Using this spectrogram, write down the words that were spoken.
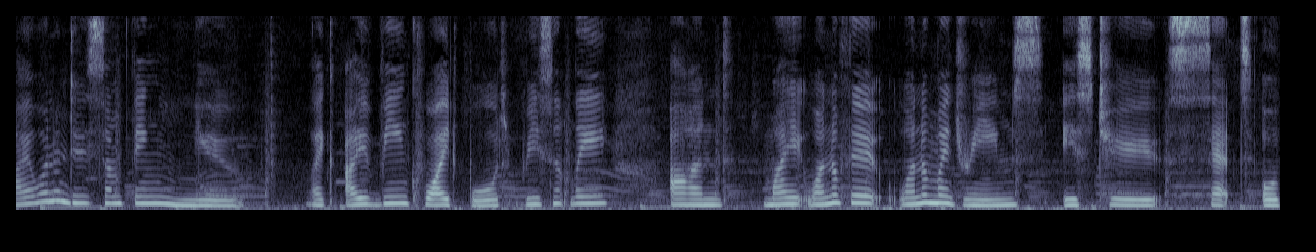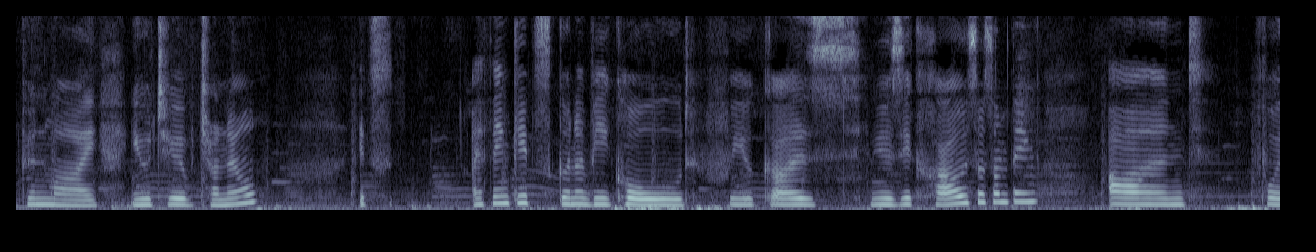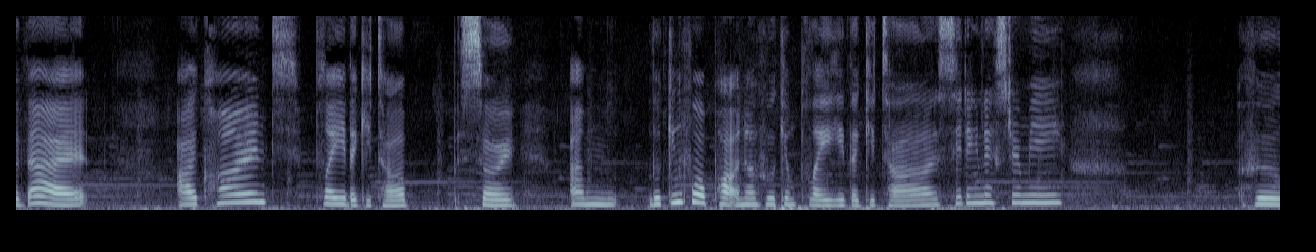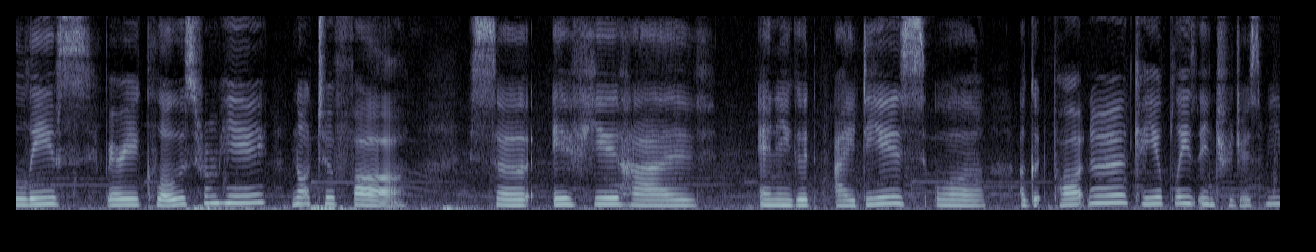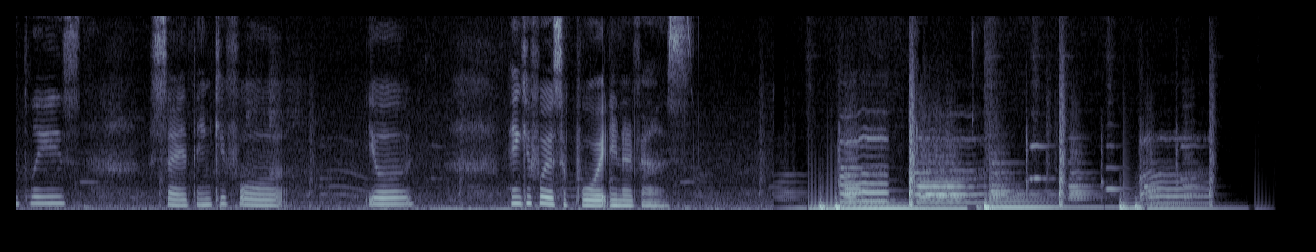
I want to do something new. Like I've been quite bored recently and my one of the one of my dreams is to set open my YouTube channel. It's I think it's gonna be called Fuyuka's Music House or something. And for that, I can't play the guitar, so I'm looking for a partner who can play the guitar sitting next to me, who lives very close from here, not too far. So if you have any good ideas or a good partner, can you please introduce me, please? So thank you for your thank you for your support in advance.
